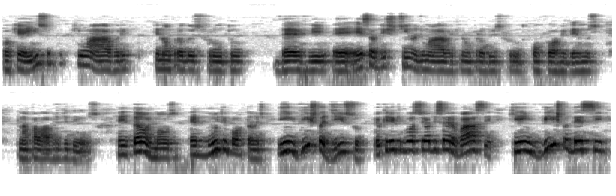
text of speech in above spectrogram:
Porque é isso que uma árvore que não produz fruto deve. É, esse é o destino de uma árvore que não produz fruto, conforme vemos na palavra de Deus. Então, irmãos, é muito importante. E em vista disso, eu queria que você observasse que, em vista desse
